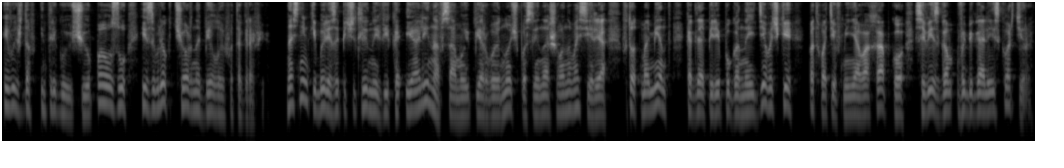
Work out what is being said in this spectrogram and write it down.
и, выждав интригующую паузу, извлек черно-белую фотографию. На снимке были запечатлены Вика и Алина в самую первую ночь после нашего новоселья, в тот момент, когда перепуганные девочки, подхватив меня в охапку, с визгом выбегали из квартиры.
